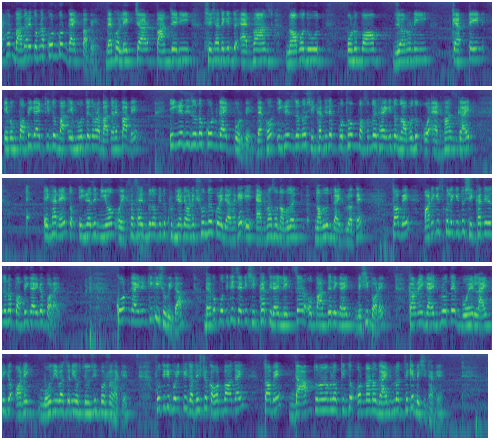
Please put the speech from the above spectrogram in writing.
এখন বাজারে তোমরা কোন কোন গাইড পাবে? দেখো লেকচার পাঞ্জেরি, সে সাথে কিন্তু অ্যাডভান্সড নবদূত, অনুপম, জননী ক্যাপ্টেন এবং পপি গাইড কিন্তু এই মুহূর্তে তোমরা বাজারে পাবে। ইংরেজির জন্য কোন গাইড পড়বে? দেখো, ইংরেজির জন্য শিক্ষার্থীদের প্রথম পছন্দই থাকে কিন্তু নবদূত ও অ্যাডভান্স গাইড এখানে তো ইংরেজির নিয়ম ও এক্সারসাইজগুলো কিন্তু খুঁটিনাটি অনেক সুন্দর করে দেওয়া থাকে এই অ্যাডভান্স ও নবদূত নবদূত গাইড গুলোতে। তবে অনেক স্কুলে কিন্তু শিক্ষার্থীদের জন্য পপি গাইডও পড়ায়। কোন গাইডের কি কি সুবিধা? দেখো, প্রতিটি শ্রেণির শিক্ষার্থীরাই লেকচার ও পাঞ্জেরি গাইড বেশি পড়ে, কারণ এই গাইডগুলোতে বইয়ের লাইন থেকে অনেক বহু নির্বাচনী ও সৃজনশীল প্রশ্ন থাকে। প্রতিটি পরীক্ষায় যথেষ্ট কমন পাওয়া যায়, তবে দাম তুলনামূলক কিন্তু অন্যান্য গাইডগুলোর থেকে বেশি থাকে।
